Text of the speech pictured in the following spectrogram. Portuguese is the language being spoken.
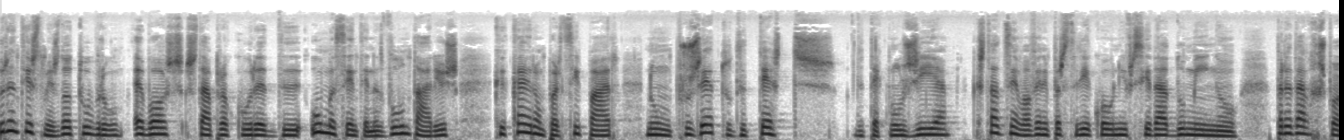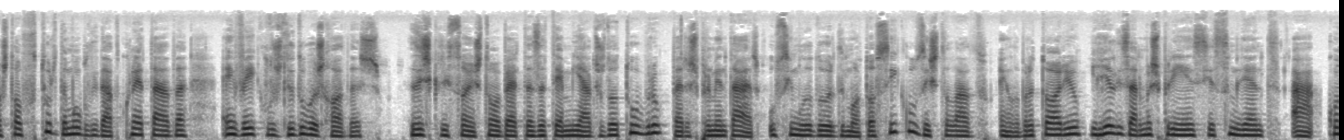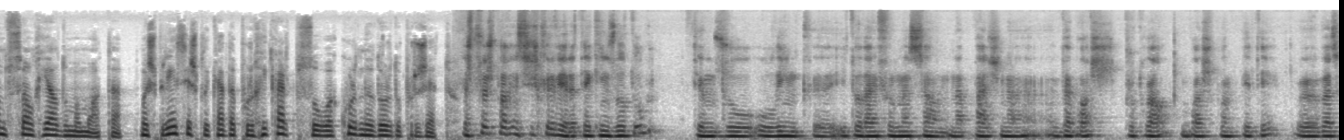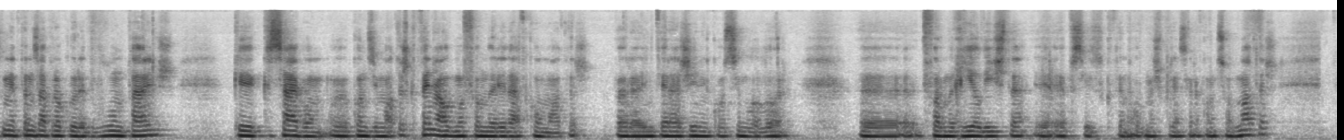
Durante este mês de outubro, a Bosch está à procura de uma centena de voluntários que queiram participar num projeto de testes de tecnologia que está a desenvolver em parceria com a Universidade do Minho para dar resposta ao futuro da mobilidade conectada em veículos de duas rodas. As inscrições estão abertas até meados de outubro para experimentar o simulador de motociclos instalado em laboratório e realizar uma experiência semelhante à condução real de uma mota. Uma experiência explicada por Ricardo Pessoa, coordenador do projeto. As pessoas podem se inscrever até 15 de outubro. Temos o, o link e toda a informação na página da Bosch, Portugal, bosch.pt. Eh, basicamente estamos à procura de voluntários que, que saibam uh, conduzir motas, que tenham alguma familiaridade com motas, para interagirem com o simulador uh, de forma realista, é, é, preciso que tenham alguma experiência na condução de motas.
